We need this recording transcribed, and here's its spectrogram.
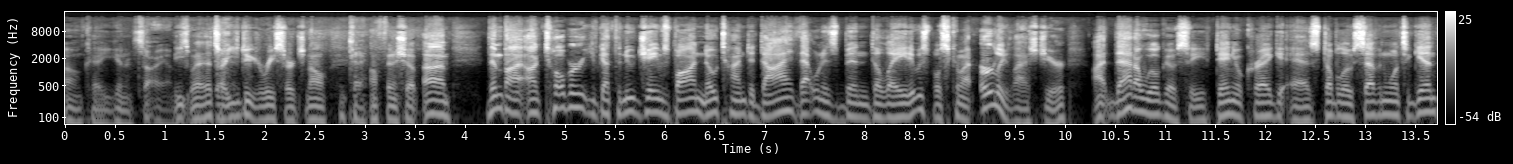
Oh, okay, you're gonna. Sorry, I'm You- well, that's go right. You do your research, and I'll Okay. I'll finish up. Um, then by October, you've got the new James Bond, No Time to Die. That one has been delayed. It was supposed to come out early last year. I, that I will go see. Daniel Craig as 007 once again.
